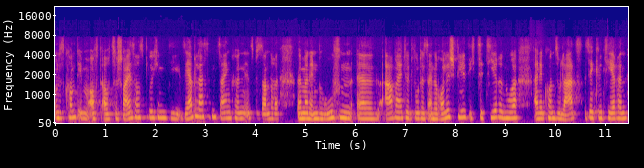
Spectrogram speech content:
und es kommt eben oft auch zu Schweißausbrüchen, die sehr belastend sein können, insbesondere wenn man in Berufen äh, arbeitet, wo das eine Rolle spielt. Ich zitiere nur eine Konsulatssekretärin,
